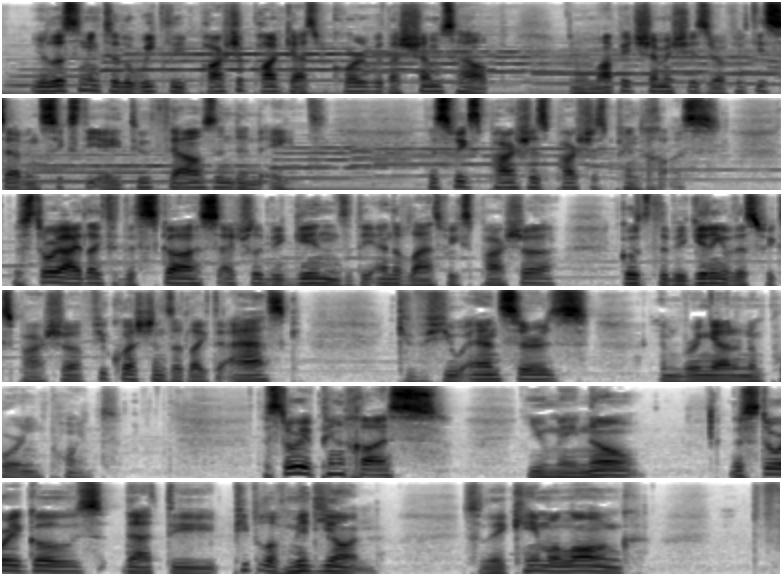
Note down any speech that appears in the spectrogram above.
You're listening to the weekly Parsha podcast recorded with Hashem's help in Ramat Shemesh Israel 5768 2008. This week's Parsha is Parshas Pinchas. The story I'd like to discuss actually begins at the end of last week's Parsha, goes to the beginning of this week's Parsha. A few questions I'd like to ask, give a few answers, and bring out an important point. The story of Pinchas, you may know, the story goes that the people of Midian, so they came along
